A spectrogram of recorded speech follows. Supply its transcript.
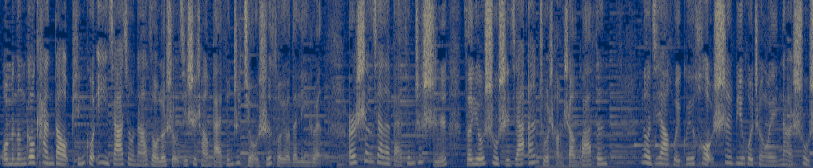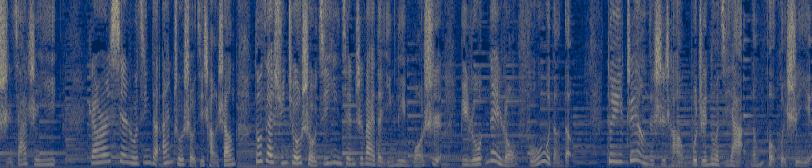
我们能够看到，苹果一家就拿走了手机市场百分之九十左右的利润，而剩下的百分之十则由数十家安卓厂商瓜分。诺基亚回归后势必会成为那数十家之一。然而，现如今的安卓手机厂商都在寻求手机硬件之外的盈利模式，比如内容、服务等等。对于这样的市场，不知诺基亚能否会适应。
